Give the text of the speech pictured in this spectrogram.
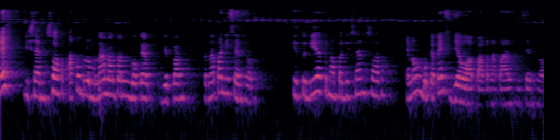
Eh? Disensor aku belum pernah nonton bokep Jepang. Kenapa disensor itu dia kenapa disensor emang bokepnya sejauh apa? Kenapa harus disensor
